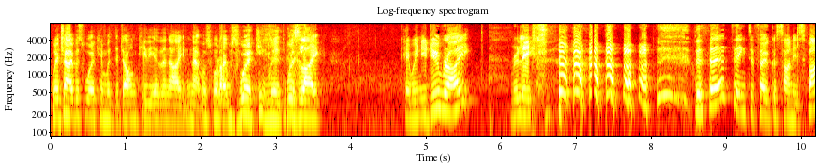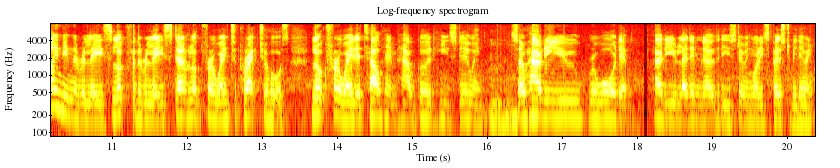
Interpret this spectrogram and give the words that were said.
Which I was working with the donkey the other night, and that was what I was working with. Was like, okay, when you do right, release. The third thing to focus on is finding the release. Look for the release. Don't look for a way to correct your horse. Look for a way to tell him how good he's doing. Mm-hmm. So, how do you reward him? How do you let him know that he's doing what he's supposed to be doing?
